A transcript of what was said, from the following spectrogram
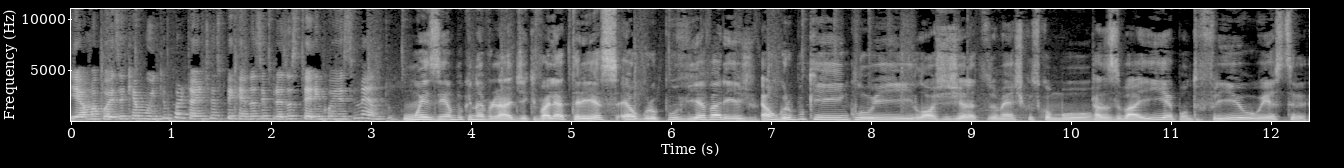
E é uma coisa que é muito importante as pequenas empresas terem conhecimento. Um exemplo que na verdade equivale a três é o grupo Via Varejo. É um grupo que inclui lojas de eletrodomésticos como Casas Bahia, Ponto Frio, Extra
